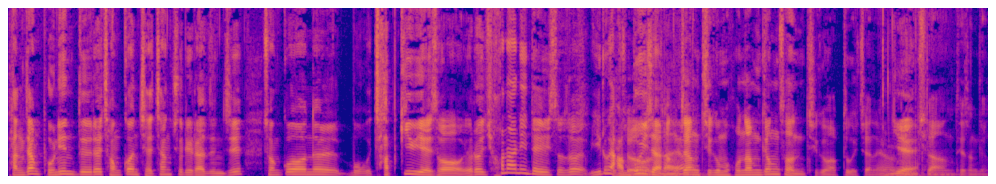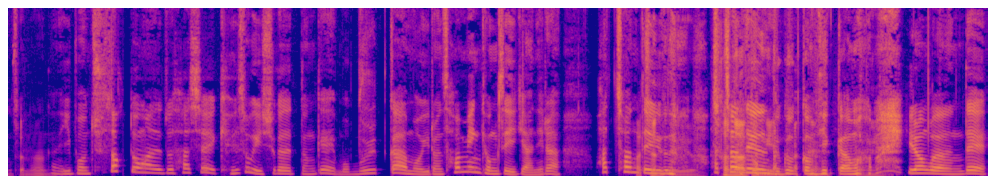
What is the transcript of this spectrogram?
당장 본인들의 정권 재창출이라든지 정권을 뭐 잡기 위해서 여러 현안이 돼 있어서 이런 게안 그렇죠. 보이잖아요. 당장 지금 호남 경선 지금 앞두고 있잖아요. 예. 민주당 대선 경선은. 그러니까 이번 추석 동안에도 사실 계속 이슈가 됐던 게 뭐 물가 뭐 이런 서민 경제 이게 아니라 화천대유는 화천대유, 화천대유는 천화동인. 누구 겁니까? 뭐 네. 이런 거였는데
